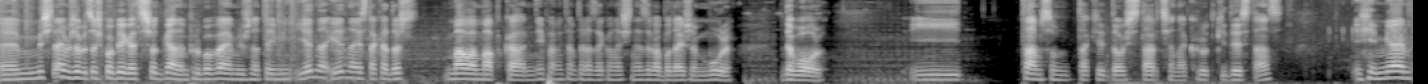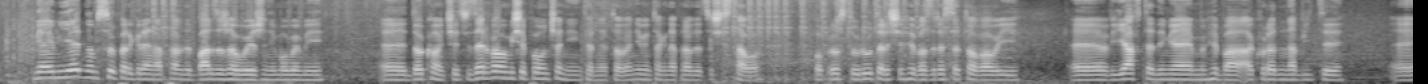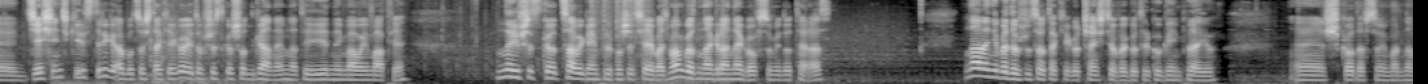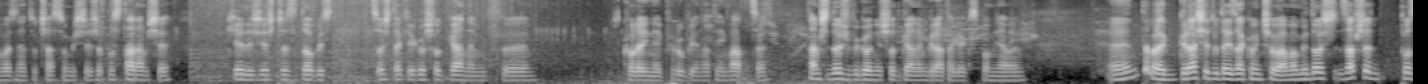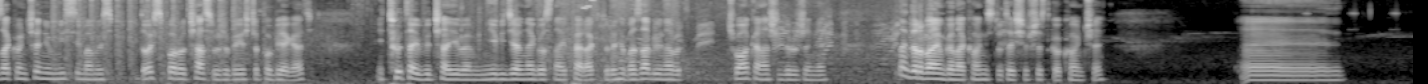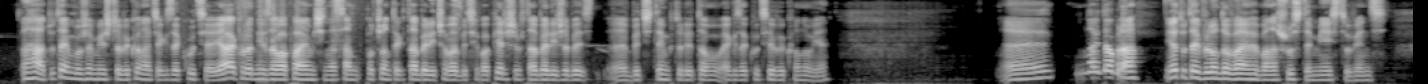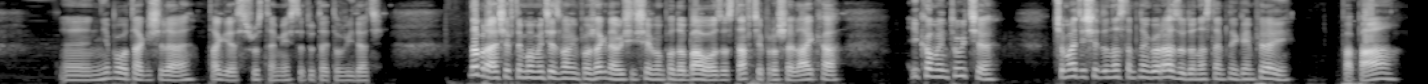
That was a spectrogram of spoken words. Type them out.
Em, Myślałem, żeby coś pobiegać z shotgunem, próbowałem już na tej jedna, jedna jest taka dość mała mapka, nie pamiętam teraz jak ona się nazywa, bodajże Mur, The Wall. I tam są takie dość starcia na krótki dystans. I miałem, miałem jedną super grę, naprawdę bardzo żałuję, że nie mogłem jej e, dokończyć. Zerwało mi się połączenie internetowe, nie wiem tak naprawdę co się stało. Po prostu router się chyba zresetował i e, ja wtedy miałem chyba akurat nabity 10 killstreak albo coś takiego i to wszystko shotgunem na tej jednej małej mapie. No i wszystko, cały gameplay poszedł się jebać. Mam go nagranego w sumie do teraz. No ale nie będę wrzucał takiego częściowego tylko gameplayu. E, szkoda w sumie marnować na to czasu. Myślę, że postaram się kiedyś jeszcze zdobyć coś takiego shotgunem w e, kolejnej próbie na tej mapce. Tam się dość wygodnie shotgunem gra, tak jak wspomniałem. E, dobra, gra się tutaj zakończyła. Mamy dość, zawsze po zakończeniu misji mamy dość sporo czasu, żeby jeszcze pobiegać. I tutaj wyczaiłem niewidzialnego snajpera, który chyba zabił nawet członka naszej drużyny. No i dorwałem go na koniec, tutaj się wszystko kończy. Eee... Aha, tutaj możemy jeszcze wykonać egzekucję. Ja akurat nie załapałem się na sam początek tabeli, trzeba być chyba pierwszym w tabeli, żeby e, być tym, który tą egzekucję wykonuje. Eee... No i dobra, ja tutaj wylądowałem chyba na szóstym miejscu, więc e, nie było tak źle. Tak jest, szóste miejsce tutaj to widać. Dobra, ja się w tym momencie z wami pożegnał. Jeśli się wam podobało, zostawcie proszę lajka i komentujcie. Trzymajcie się do następnego razu, do następnych gameplay. Pa pa!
